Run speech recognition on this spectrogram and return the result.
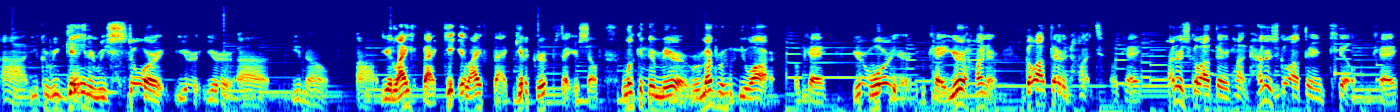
Uh, you can regain and restore your your uh, you know uh, your life back. Get your life back. Get a grip at yourself. Look in the mirror. Remember who you are. Okay. You're a warrior. Okay. You're a hunter. Go out there and hunt. Okay. Hunters go out there and hunt. Hunters go out there and kill. Okay.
